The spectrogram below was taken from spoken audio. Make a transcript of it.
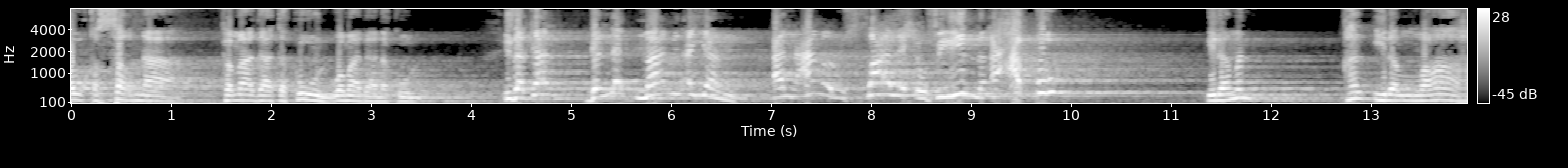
أو قصرنا فماذا تكون وماذا نكون؟ إذا كان قال لك ما من أيام العمل الصالح فيهن أحب إلى من؟ قال إلى الله.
